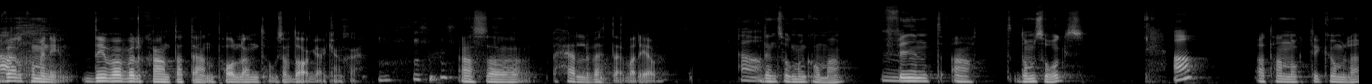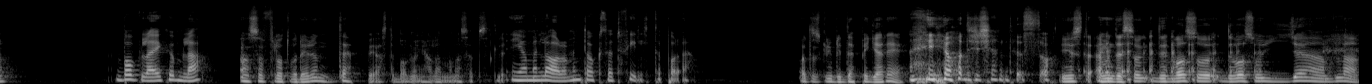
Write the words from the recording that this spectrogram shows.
Ah. Välkommen in. Det var väl skönt att den pollen togs av dagar kanske. Alltså helvete vad det Ja. Den såg man komma. Mm. Fint att de sågs. ja. Att han åkte till Kumla. Bowla i Kumla. Alltså förlåt, var det den deppigaste bowlinghallen man har sett i sitt liv? Ja, men la de inte också ett filter på det? Att det skulle bli deppigare. ja, det kändes så. Just det, ja, men det, såg, det, var så, det var så jävla...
